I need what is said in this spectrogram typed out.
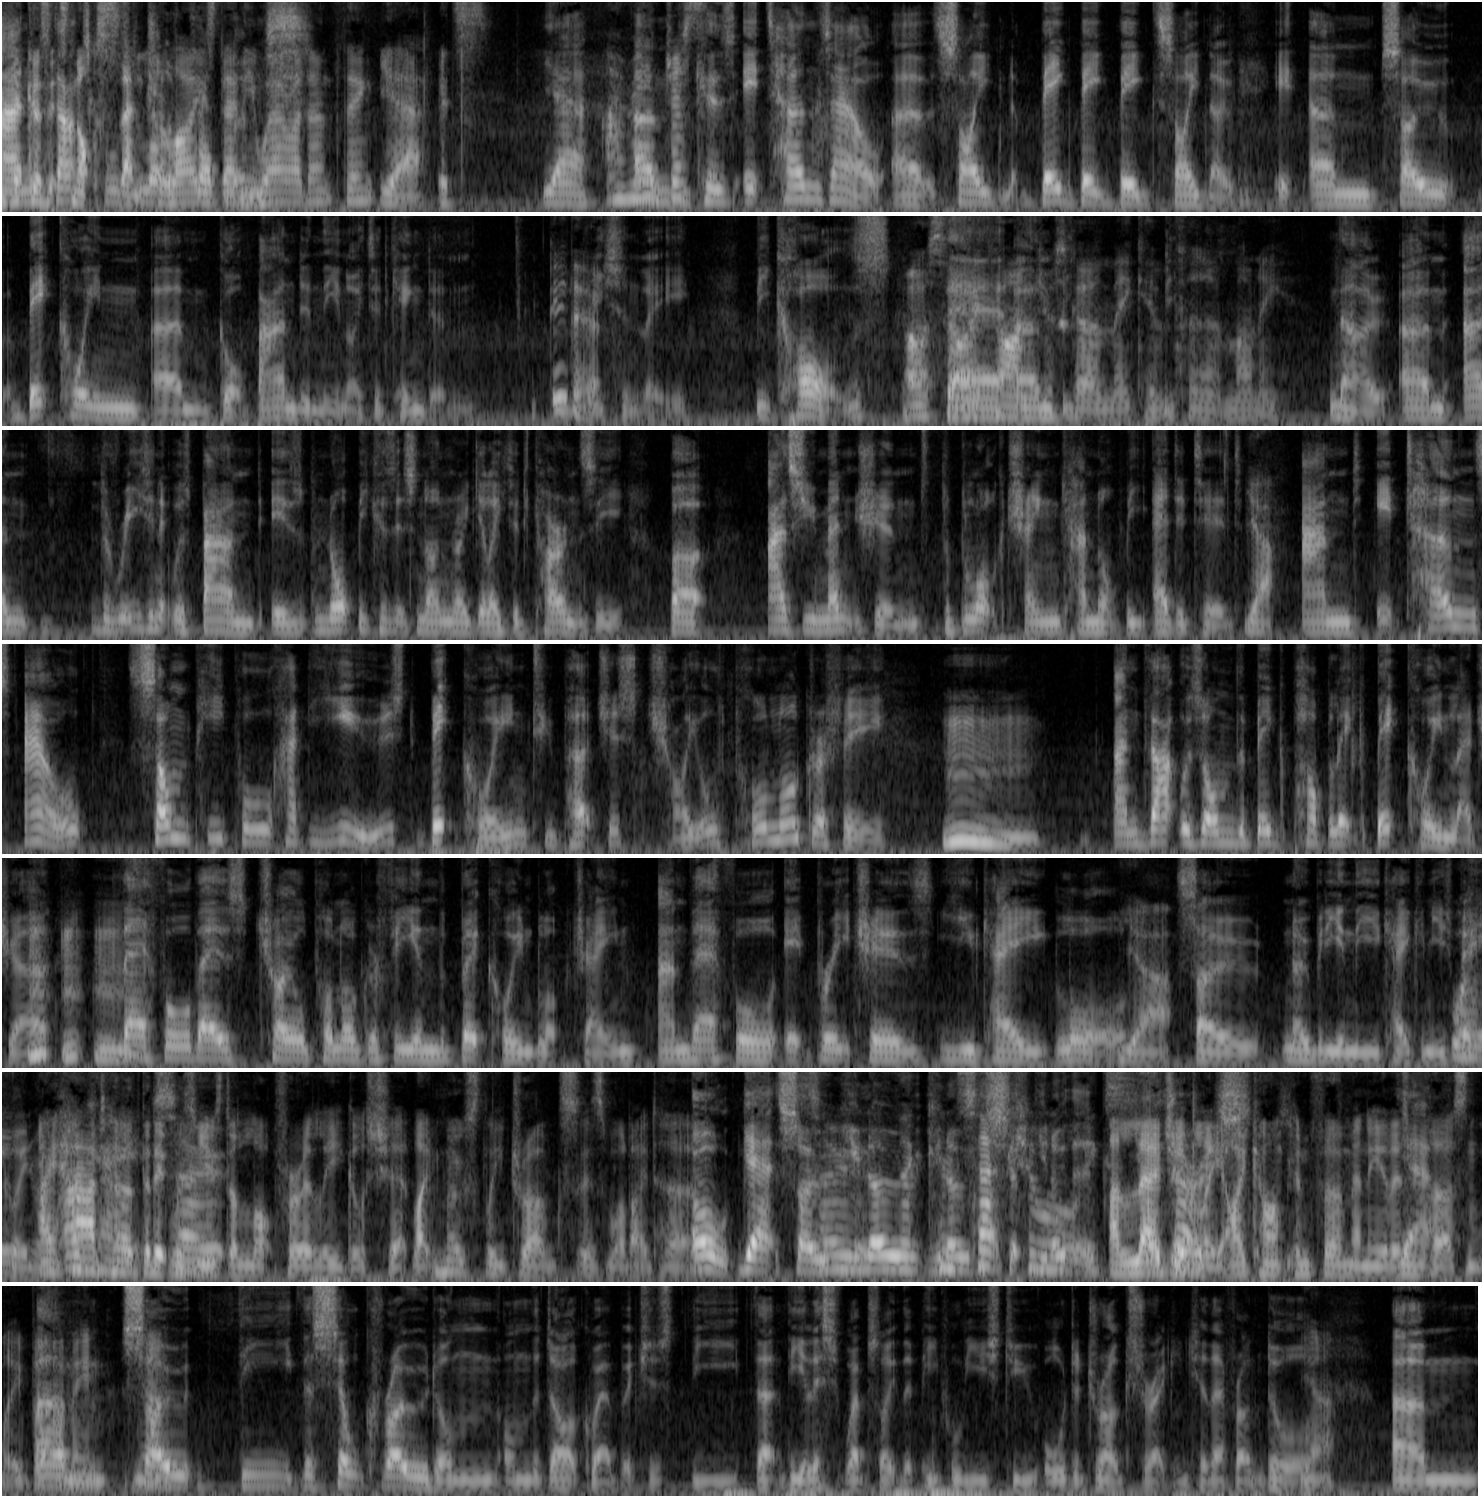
and, And because it's not caused a lot of centralized anywhere i don't think yeah it's yeah, I mean, um, just- because it turns out, uh, side big, big, big side note. It um, so Bitcoin um, got banned in the United Kingdom Did it? recently because Oh, so I can't um, just go and make infinite money. No, um, and the reason it was banned is not because it's an unregulated currency, but as you mentioned, the blockchain cannot be edited. yeah And it turns out some people had used Bitcoin to purchase child pornography. hmm And that was on the big public Bitcoin ledger. Mm, mm, mm. Therefore, there's child pornography in the Bitcoin blockchain, and therefore it breaches UK law. Yeah. So nobody in the UK can use Wait, Bitcoin i right now. had Okay, heard that it was used a lot for illegal shit like mostly drugs is what i'd heard Oh yeah, so, So you know, the you know, the, you know the allegedly i can't confirm any of this Yeah. personally but i Um, mean so the the Silk Road on on the dark web, which is the the, the illicit website that people use to order drugs directly to their front door. Yeah. Um,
